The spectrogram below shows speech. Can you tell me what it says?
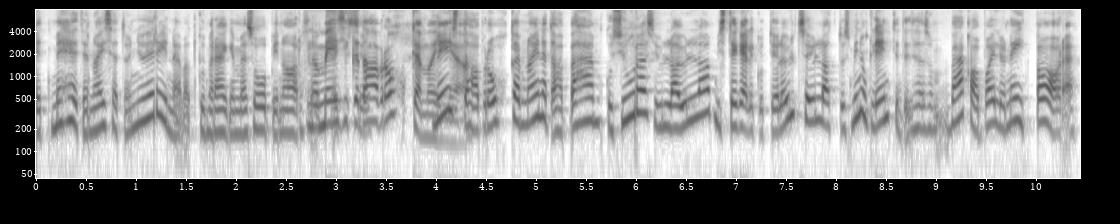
et mehed ja naised on ju erinevad, kui me räägime soobinaarselt. no mees ikka tahab rohkem, on ju. mees tahab rohkem, naine tahab vähem, kusjuures ülla-ülla, mis tegelikult ei ole üldse üllatus, minu klientide seas on väga palju neid paare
